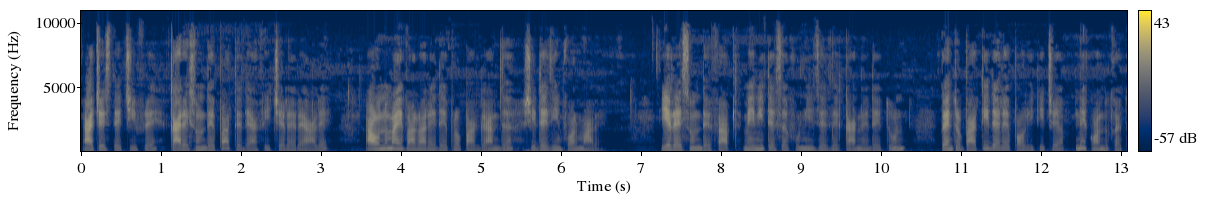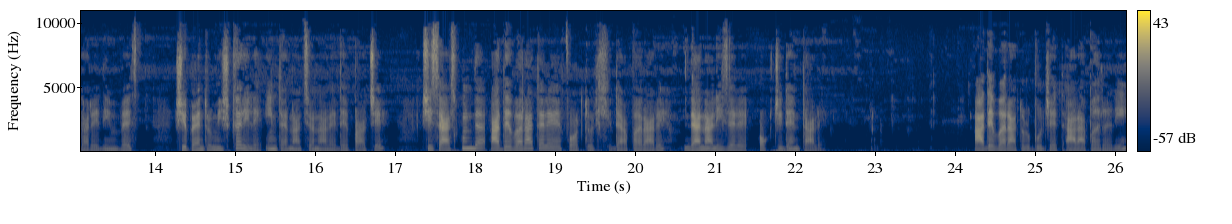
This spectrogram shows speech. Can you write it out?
Aceste cifre, care sunt departe de a fi cele reale, au numai valoare de propagandă și dezinformare. Ele sunt, de fapt, menite să furnizeze carne de tun pentru partidele politice neconducătoare din vest și pentru mișcările internaționale de pace și să ascundă adevăratele eforturi de apărare de analizele occidentale. Adevăratul buget al apărării,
